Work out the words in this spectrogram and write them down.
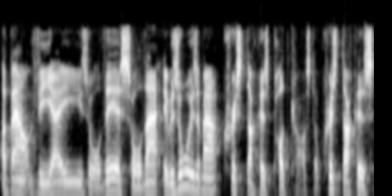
about VAs or this or that. It was always about Chris Ducker's podcast or Chris Ducker's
